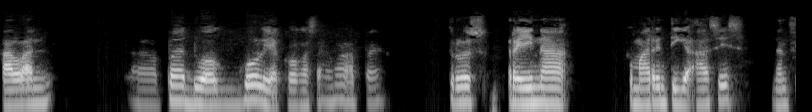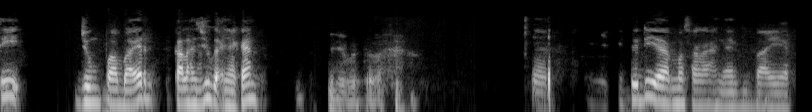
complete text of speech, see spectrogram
Halan apa dua gol ya kalau nggak salah apa ya. Terus Reina kemarin tiga asis. Nanti jumpa Bayern kalah juga ya kan? Iya betul. Nah, itu dia masalahnya di Bayern.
